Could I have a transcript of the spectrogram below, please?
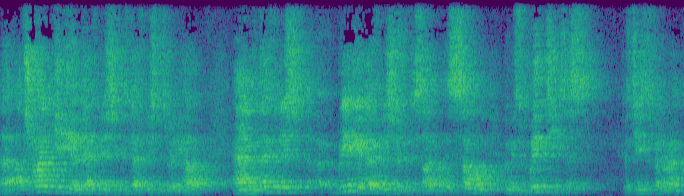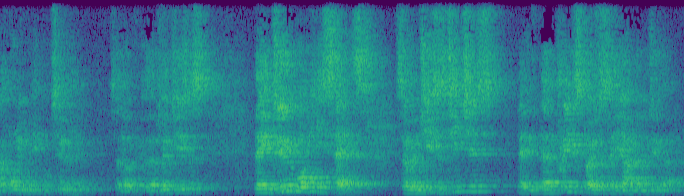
uh, I'll try and give you a definition because definitions really help. And the definition, a really a definition of a disciple is someone who is with Jesus, because Jesus went around calling people to him. So they're, they're with Jesus. They do what he says. So when Jesus teaches, they, they're predisposed to say, Yeah, I'm going to do that.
